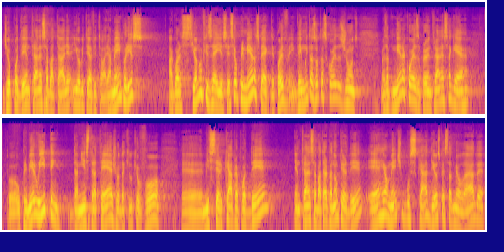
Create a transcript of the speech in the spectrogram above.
de eu poder entrar nessa batalha e obter a vitória. Amém por isso? Agora, se eu não fizer isso, esse é o primeiro aspecto, depois vem, vem muitas outras coisas junto. Mas a primeira coisa para eu entrar nessa guerra, o, o, primeiro item da minha estratégia, ou daquilo que eu vou é, me cercar para poder entrar nessa batalha, para não perder, é realmente buscar Deus para estar do meu lado, é,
